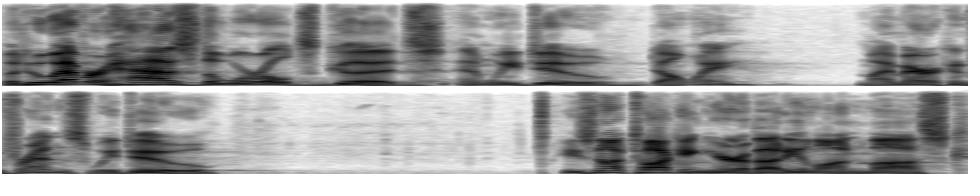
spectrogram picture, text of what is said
But whoever has the world's goods, and we do, don't we? My American friends, we do. He's not talking here about Elon Musk.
